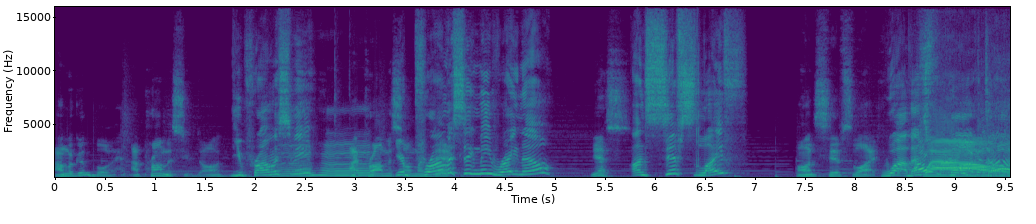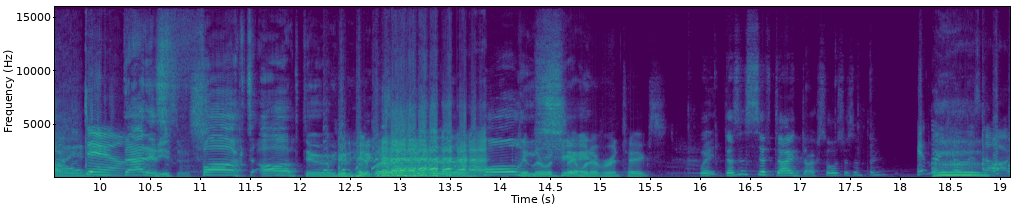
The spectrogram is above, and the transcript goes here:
I'm a good boy. I promise you, dog. You promise me? Mm-hmm. I promise You're on my promising me right now? Dick. Yes, On Sif's life? on Sif's life. Wow, that's Wow. fucked up. Damn. That is Jesus. fucked up, dude. Dude, Hitler, Hitler, Holy Hitler would shit. say whatever it takes. Wait, doesn't Sif die in Dark Souls or something? Hitler killed his dog.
